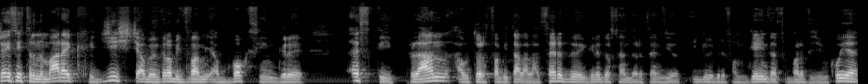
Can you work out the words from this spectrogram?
Cześć, z tej strony Marek. Dziś chciałbym zrobić z Wami unboxing gry Escape Plan autorstwa Vitala Lacerdy. Gry dostałem do recenzji od Eagle Gryphon Games, za co bardzo dziękuję.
